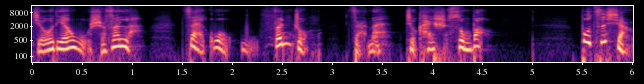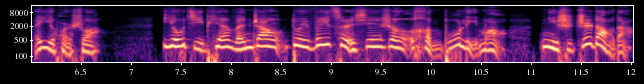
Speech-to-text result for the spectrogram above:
九点五十分了，再过五分钟，咱们就开始送报。布茨想了一会儿，说：“有几篇文章对威茨尔先生很不礼貌，你是知道的。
